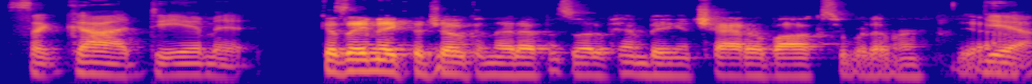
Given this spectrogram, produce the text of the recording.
It's like God damn it. Because they make the joke in that episode of him being a chatterbox or whatever. Yeah. Yeah.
